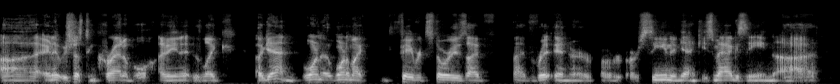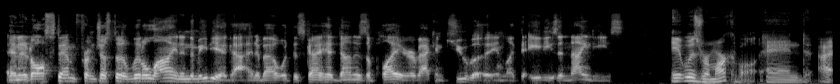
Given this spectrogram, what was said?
Uh, and it was just incredible. I mean, it, like again, one of one of my favorite stories I've I've written or, or, or seen in Yankees magazine, uh, and it all stemmed from just a little line in the media guide about what this guy had done as a player back in Cuba in like the 80s and 90s. It was remarkable, and I,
